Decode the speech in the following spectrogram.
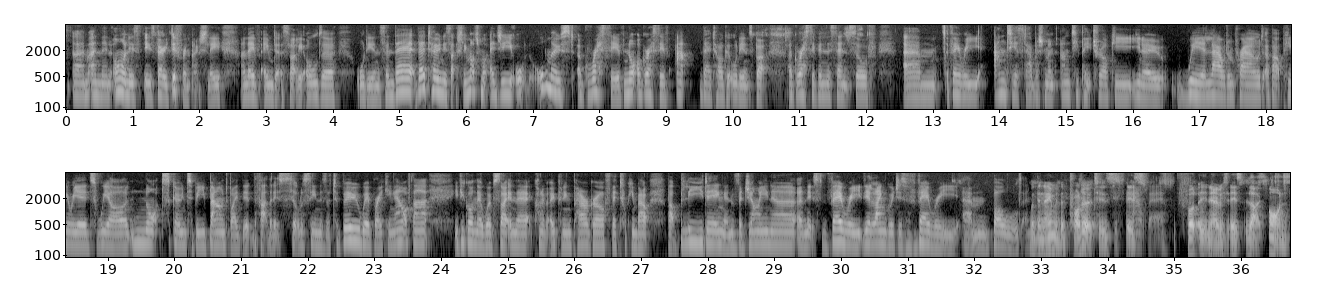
Um, and then Ohne is is very different actually and they've aimed at a slightly older audience and their their tone is actually much more edgy or almost aggressive not aggressive at their target audience but aggressive in the sense of um, very anti-establishment, anti-patriarchy. You know, we're loud and proud about periods. We are not going to be bound by the, the, fact that it's sort of seen as a taboo. We're breaking out of that. If you go on their website in their kind of opening paragraph, they're talking about about bleeding and vagina, and it's very the language is very um, bold. well, the name of the product is is full. You know, it's, it's like on.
